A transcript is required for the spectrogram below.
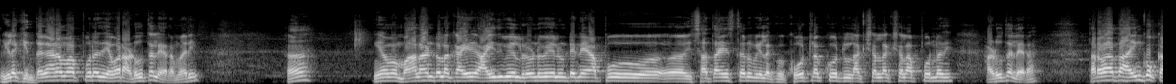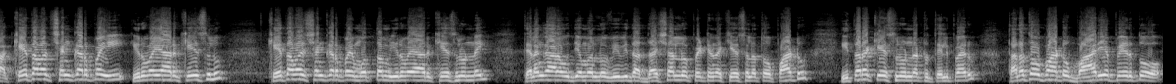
వీళ్ళకి ఇంతగానం అప్పు ఉన్నది ఎవరు అడుగుతలేరా మరి? ఆ? ఇంకా మాలాంటి వాళ్ళకి ఐదు ఐదు వేలు రెండు వేలు ఉంటేనే అప్పు సతాయిస్తారు. వీళ్ళకు కోట్ల కోట్ల లక్షల లక్షల అప్పు ఉన్నది. అడుగుతలేరా? తర్వాత ఇంకొక కేతవత్ శంకర్పై ఇరవై ఆరు కేసులు. కేతవత్ శంకర్పై మొత్తం ఇరవై ఆరు కేసులు ఉన్నాయి తెలంగాణ ఉద్యమంలో వివిధ దశల్లో పెట్టిన కేసులతో పాటు ఇతర కేసులు ఉన్నట్టు తెలిపారు. తనతో పాటు భార్య పేరుతో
